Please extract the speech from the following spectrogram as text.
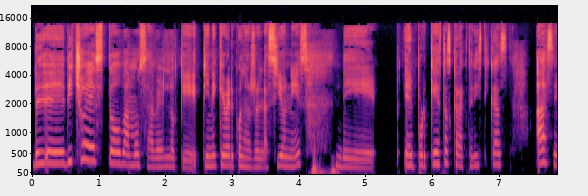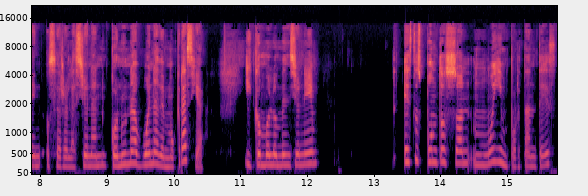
dicho esto, vamos a ver lo que tiene que ver con las relaciones de el por qué estas características hacen o se relacionan con una buena democracia. Y como lo mencioné, estos puntos son muy importantes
